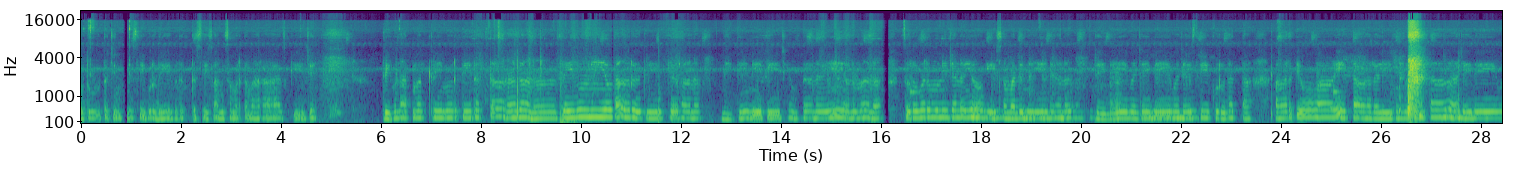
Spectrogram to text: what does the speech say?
अवधूत चिंतन श्री गुरुदेव दत्त श्री स्वामी समर्थ महाराज की जय. त्रिगुणात्मक त्रिमूर्ती दत्त हा जाना त्रिगुणी अवतार त्रिमुख्य राणा. नेते नेते शब्द नये अनुमाना सुरवर मुनी जन योगी समाधनी ध्यान. जय देव जय देव जय श्री गुरुदत्ता. आरती वाळी तारली भगवंता. जय देव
